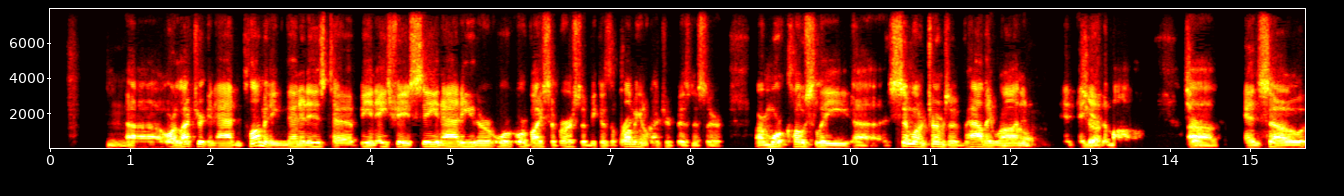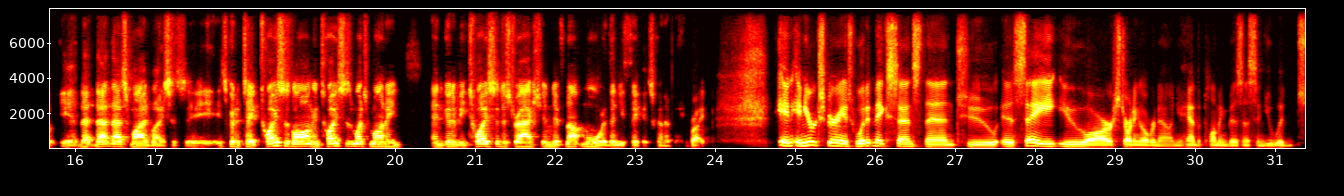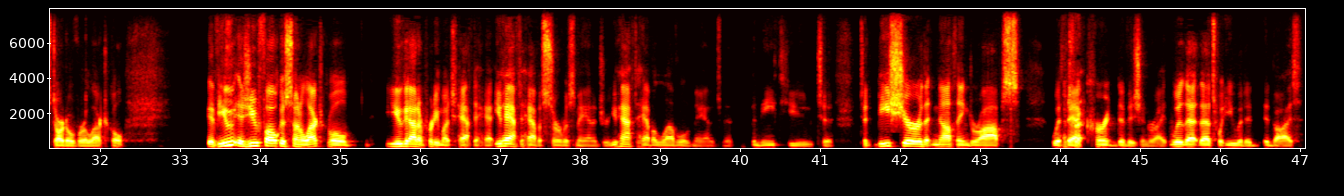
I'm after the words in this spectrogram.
Mhm. uh, or electric and add in plumbing than it is to be an HVAC and add either or, or vice versa because the plumbing and electric business are are more closely uh, similar in terms of how they run and, and, and Sure. yeah the model. Sure. Uh, and so yeah, that, that that's my advice. It's it's going to take twice as long and twice as much money and going to be twice a distraction, if not more, than you think it's going to be. Right. In in your experience, would it make sense then to is say you are starting over now and you had the plumbing business and you would start over electrical. If you as you focus on electrical, you got to pretty much have to have you have to have a service manager. You have to have a level of management beneath you to to be sure that nothing drops with That's that right. current division, right? Well, that that's what you would advise.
